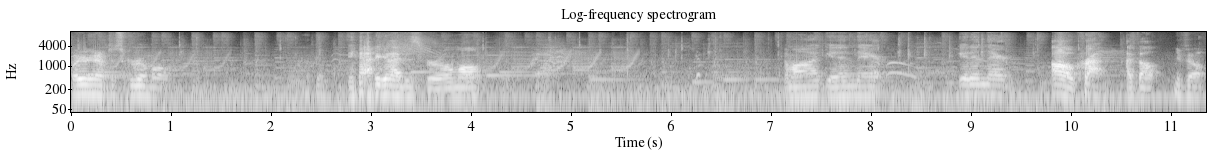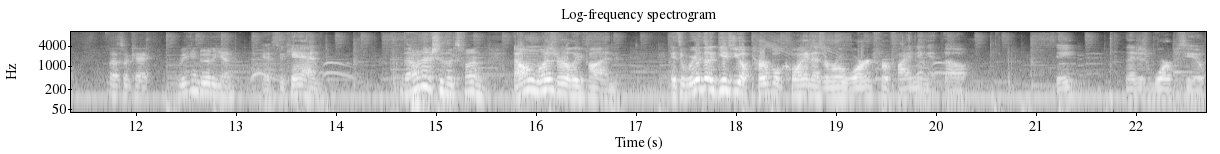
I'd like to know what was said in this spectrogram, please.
Well, you're gonna have to screw them all. Yeah, you're gonna have to screw them all. Come on, get in there. Get in there. Oh crap! I fell. You fell. That's okay. We can do it again. Yes, we can. That one actually looks fun. That one was really fun. It's weird that it gives you a purple coin as a reward for finding it, though. See? That just warps you.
